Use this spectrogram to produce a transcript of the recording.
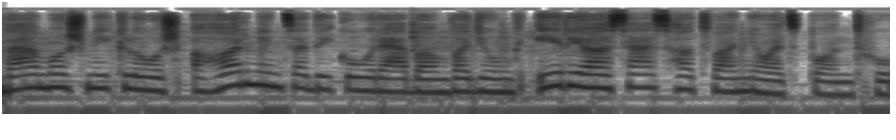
Vámos Miklós, a 30. órában vagyunk, írja a 168.hu.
